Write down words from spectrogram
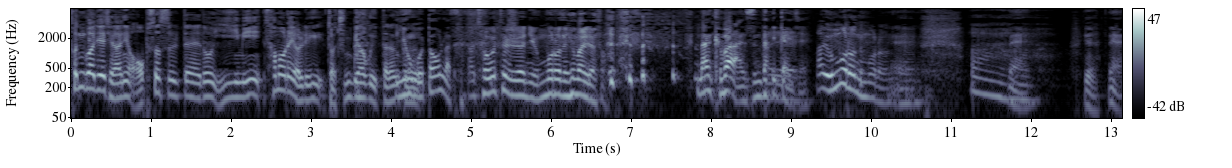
선관위의 제안이 없었을 때도 이미 3월에 열리 저 준비하고 있다는 이용고 그, 떠올랐어. 아, 정우택 의원이 음모론에 휘말려서. 난 그 말 안 쓴다니까, 예. 이제. 아, 음모론, 음모론. 예. 네. 예. 네.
